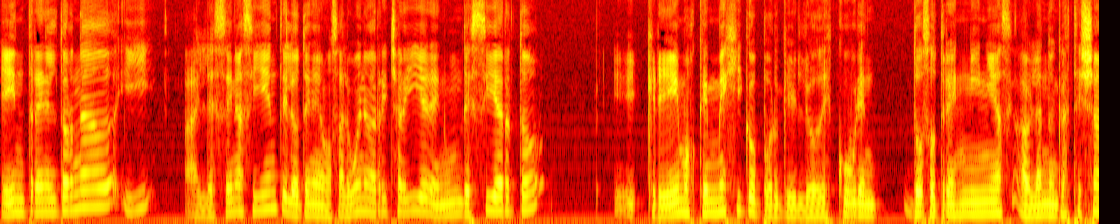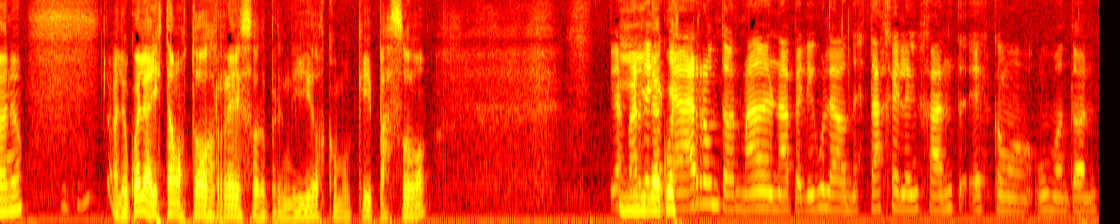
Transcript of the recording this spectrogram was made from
entra en el tornado y a la escena siguiente lo tenemos al bueno de Richard Gere en un desierto, eh, creemos que en México porque lo descubren dos o tres niñas hablando en castellano, a lo cual ahí estamos todos re sorprendidos, como qué pasó. Y aparte que te agarra un tornado en una película donde está Helen Hunt es como un montón.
